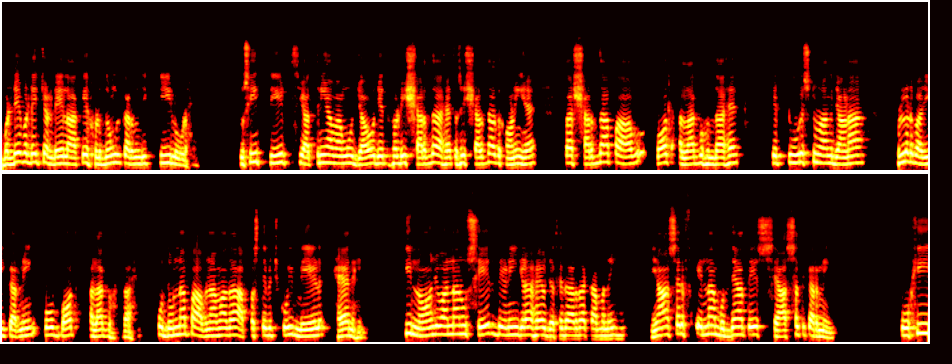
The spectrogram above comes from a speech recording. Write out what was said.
ਵੱਡੇ ਵੱਡੇ ਝੰਡੇ ਲਾ ਕੇ ਹੁੜਦੁੰਗ ਕਰਨ ਦੀ ਕੀ ਲੋੜ ਹੈ? ਤੁਸੀਂ ਤੀਰਥ ਯਾਤਰੀਆਂ ਵਾਂਗੂ ਜਾਓ, ਜੇ ਤੁਹਾਡੀ ਸ਼ਰਧਾ ਹੈ, ਤੁਸੀਂ ਸ਼ਰਧਾ ਦਿਖਾਉਣੀ ਹੈ, ਤਾਂ ਸ਼ਰਧਾ ਭਾਵ ਬਹੁਤ ਅਲੱਗ ਹੁੰਦਾ ਹੈ ਤੇ ਟੂਰਿਸਟ ਵਾਂਗ ਜਾਣਾ, ਹੁੱਲੜਬਾਜ਼ੀ ਕਰਨੀ, ਉਹ ਬਹੁਤ ਅਲੱਗ ਹੁੰਦਾ ਹੈ। ਉਹ ਦੋਨਾਂ ਭਾਵਨਾਵਾਂ ਦਾ ਆਪਸ ਦੇ ਵਿੱਚ ਕੋਈ ਮੇਲ ਹੈ ਨਹੀਂ। ਕਿ ਨੌਜਵਾਨਾਂ ਨੂੰ ਸੇਧ ਦੇਣੀ ਜਿਹੜਾ ਹੈ, ਉਹ ਜਥੇਦਾਰ ਦਾ ਕੰਮ ਨਹੀਂ ਹੈ? ਜਾਂ ਸਿਰਫ ਇਹਨਾਂ ਮੁੱਦਿਆਂ ਤੇ ਸਿਆਸਤ ਕਰਨੀ ਉਹੀ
